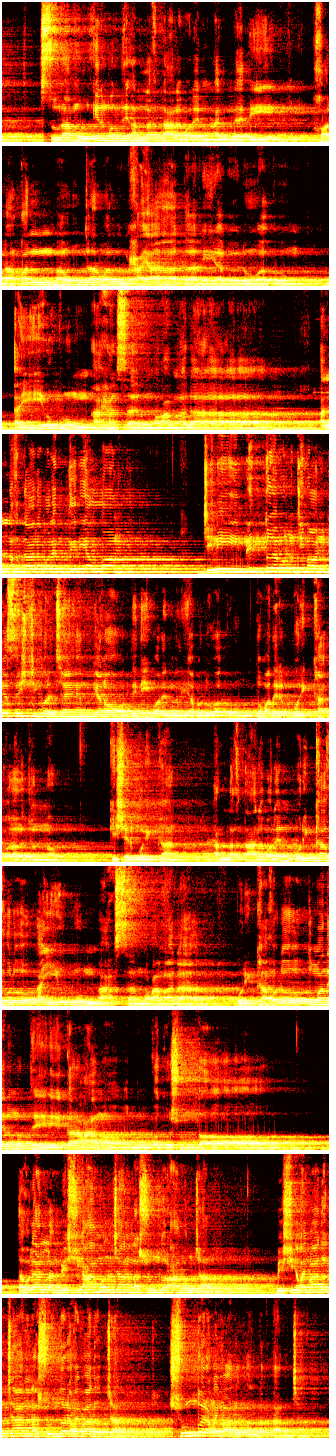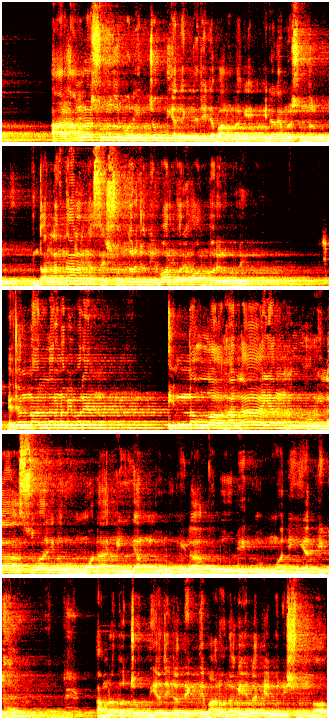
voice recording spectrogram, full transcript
সূরা মুলকের মধ্যে আল্লাহ তাআলা বলেন, আল্লাযী মাউতা ওয়াল হায়াতা লিয়াবলুয়াকুম আইয়ুকুম আহসানু আমালা। আল্লাহ তাআলা বলেন, তিনি আল্লাহ, যিনি মৃত্যু এবং জীবনকে সৃষ্টি করেছেন, কেন? তিনি বলেন, লিয়াবলুয়াকুম, তোমাদের পরীক্ষা করার জন্য। কিসের পরীক্ষা? আল্লাহ তাআলা বলেন, পরীক্ষা হলো আইয়ুকুম আহসানু আমালা। পরীক্ষা হলো তোমাদের মধ্যে কার আমল কত সুন্দর। তাহলে আল্লাহ বেশি আমল চান না সুন্দর আমল চান? বেশি ইবাদত চান না সুন্দর ইবাদত চান? সুন্দর ইবাদত আল্লাহ তাআলা চান। আর আমরা সুন্দর বলি, চোখ দিয়া দেখতে যেটা ভালো লাগে, এটারে আমরা সুন্দর বলি। কিন্তু আল্লাহ তাআলার কাছে সৌন্দর্য নির্ভর করে অন্তরের উপরে। এজন্য আল্লাহর নবী বলেন ইলা আমরা তো চোখ দিয়া যেটা দেখতে ভালো লাগে এটাকে বলি সুন্দর।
